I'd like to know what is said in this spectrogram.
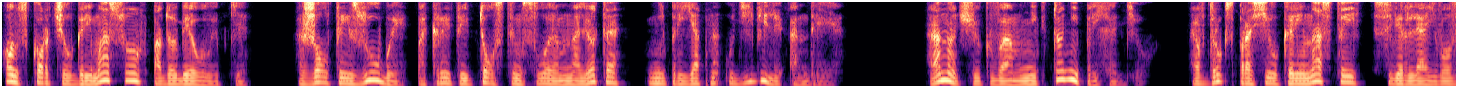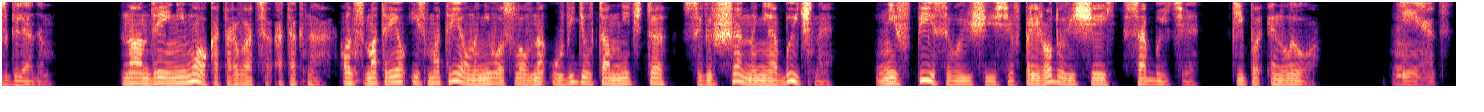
Он скорчил гримасу, подобие улыбки. Желтые зубы, покрытые толстым слоем налета, неприятно удивили Андрея. «А ночью к вам никто не приходил?» А вдруг спросил коренастый, сверля его взглядом. Но Андрей не мог оторваться от окна. Он смотрел и смотрел на него, словно увидел там нечто совершенно необычное, не вписывающееся в природу вещей события, типа НЛО. «Нет.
